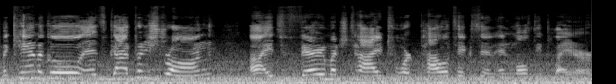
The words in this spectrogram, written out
Mechanical, it's got pretty strong. Uh, it's very much tied toward politics and, and multiplayer.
